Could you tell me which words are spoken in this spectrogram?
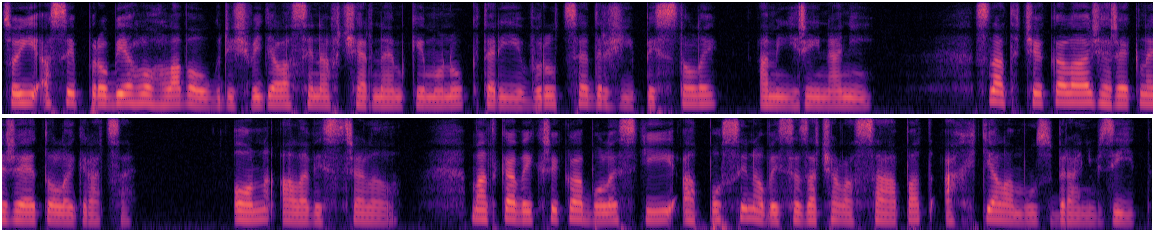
Co jí asi proběhlo hlavou, když viděla syna v černém kimonu, který v ruce drží pistoli a míří na ní. Snad čekala, že řekne, že je to legrace. On ale vystřelil. Matka vykřikla bolestí a po synovi se začala sápat a chtěla mu zbraň vzít.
